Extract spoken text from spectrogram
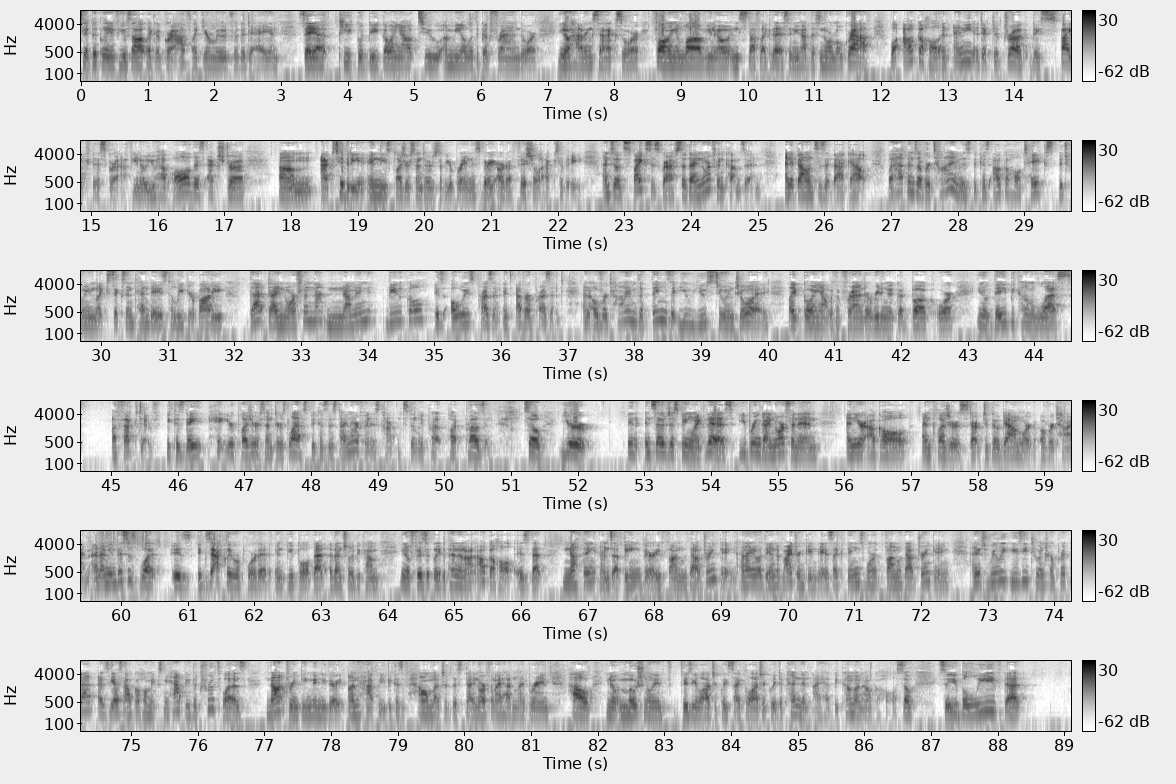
typically if you thought like a graph like your mood for the day and say a peak would be going out to a meal with a good friend or you know having sex or falling in love you know and stuff like this and you have this normal graph well alcohol and any addictive drug they spike this graph. You know you have all this extra um, activity in these pleasure centers of your brain, this very artificial activity. And so it spikes this graph, so dynorphin comes in and it balances it back out. What happens over time is because alcohol takes between like six and 10 days to leave your body, that dynorphin, that numbing vehicle is always present. It's ever present. And over time, the things that you used to enjoy, like going out with a friend or reading a good book, or, you know, they become less effective because they hit your pleasure centers less because this dynorphin is constantly pre- pre- present. So you're in, instead of just being like this, you bring dynorphin in and your alcohol and pleasures start to go downward over time. And I mean, this is what is exactly reported in people that eventually become, you know, physically dependent on alcohol is that nothing ends up being very fun without drinking. And I know at the end of my drinking days, like things weren't fun without drinking. And it's really easy to interpret that as yes, alcohol makes me happy. The truth was not drinking made me very unhappy because of how much of this dynorphin I had in my brain, how, you know, emotionally and physiologically, psychologically dependent I had become on alcohol. So so you believe that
